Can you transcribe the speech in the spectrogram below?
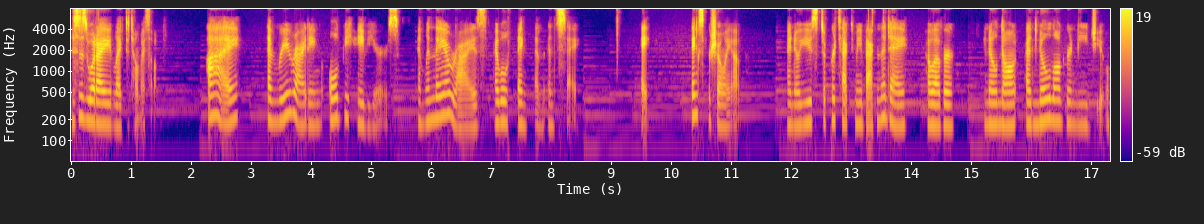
This is what I like to tell myself I am rewriting old behaviors, and when they arise, I will thank them and say, Hey, thanks for showing up. I know you used to protect me back in the day. However, I no, no, I no longer need you.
